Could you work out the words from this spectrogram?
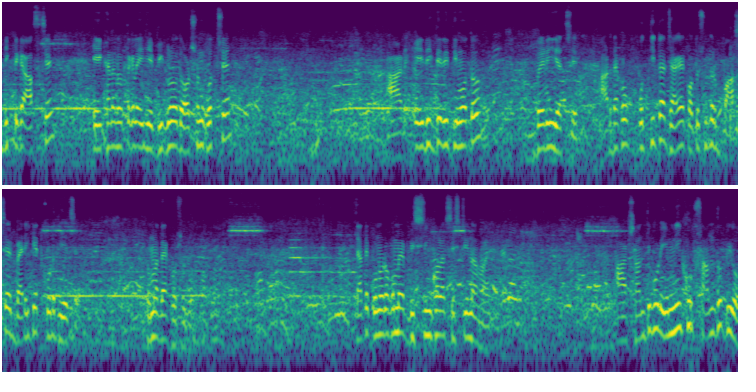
এদিক থেকে আসছে। এইখানে ধরতে গেলে এই যে বিগ্রহ দর্শন করছে। আর এই দিক দিয়ে রীতিমতো বেরিয়ে যাচ্ছে। আর দেখো প্রতিটা জায়গায় কত সুন্দর বাঁশের ব্যারিকেড করে দিয়েছে। তোমরা দেখো শুধু। যাতে কোনো রকমের বিশৃঙ্খলা সৃষ্টি না হয়। আর শান্তিপুর এমনি খুব শান্তপ্রিয়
